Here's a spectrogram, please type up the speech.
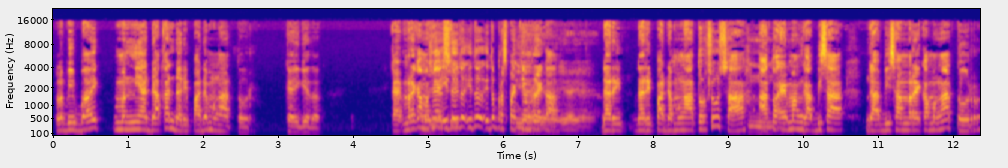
Lebih baik meniadakan daripada mengatur. Kayak gitu kayak mereka Oh, maksudnya iya itu itu itu itu perspektif Iya, mereka Iya, iya, iya. dari daripada mengatur susah atau emang nggak bisa nggak bisa mereka mengatur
